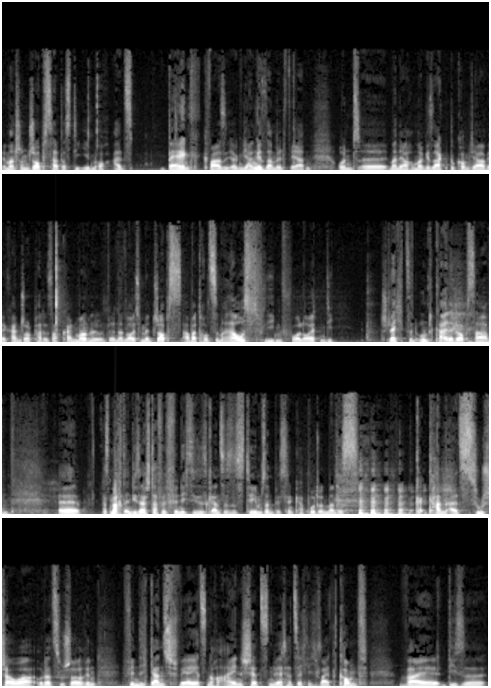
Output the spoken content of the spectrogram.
Wenn man schon Jobs hat, dass die eben auch als Bank quasi irgendwie angesammelt werden. Und äh, man ja auch immer gesagt bekommt, ja, wer keinen Job hat, ist auch kein Model. Und wenn dann Leute mit Jobs aber trotzdem rausfliegen vor Leuten, die schlecht sind und keine Jobs haben, äh, das macht in dieser Staffel, finde ich, dieses ganze System so ein bisschen kaputt und man ist, kann als Zuschauer oder Zuschauerin, finde ich, ganz schwer jetzt noch einschätzen, wer tatsächlich weit kommt weil diese,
